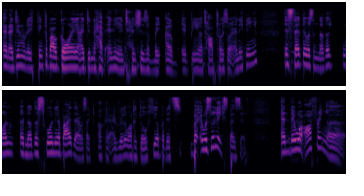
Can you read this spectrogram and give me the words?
and I didn't really think about going. I didn't have any intentions of ma- of it being a top choice or anything. Instead, there was another one, another school nearby that I was like, okay, I really want to go here, but it's but it was really expensive, and they were offering a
